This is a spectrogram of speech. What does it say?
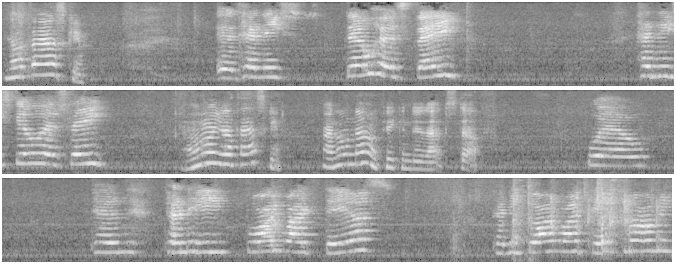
You have to ask him. And can he steal his feet? Can he steal his feet? I don't know, you have to ask him. I don't know if he can do that stuff. Well, can can he fly like this? Can he fly like this, mommy?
